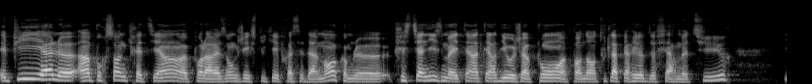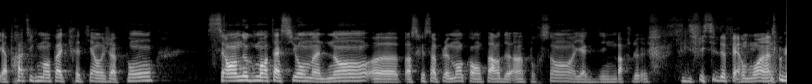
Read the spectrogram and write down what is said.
Et puis, il y a le 1% de chrétiens, euh, pour la raison que j'ai expliquée précédemment. Comme le christianisme a été interdit au Japon euh, pendant toute la période de fermeture, il n'y a pratiquement pas de chrétiens au Japon. C'est en augmentation maintenant, euh, parce que simplement, quand on part de 1%, il y a une marge de... c'est difficile de faire moins, donc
